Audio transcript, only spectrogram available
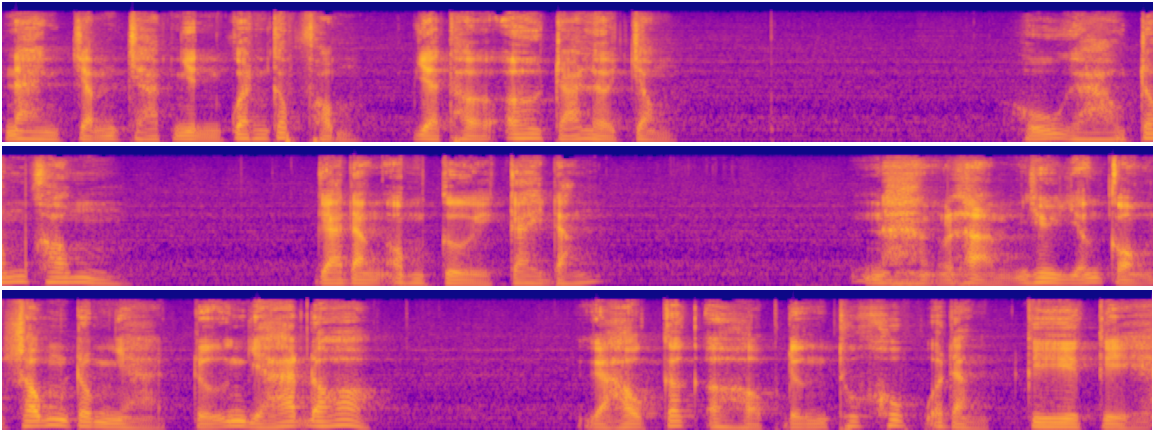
Nàng chậm chạp nhìn quanh góc phòng Và thờ ơ trả lời chồng. Hũ gạo trống không. Gã đàn ông cười cay đắng. Nàng làm như vẫn còn sống trong nhà trưởng giả đó. Gạo cất ở hộp đựng thuốc hút ở đằng kia kìa.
